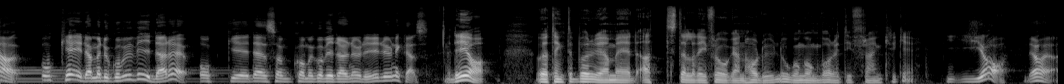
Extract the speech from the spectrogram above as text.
Ja, okej då, men då går vi vidare och eh, den som kommer gå vidare nu, det är du Niklas. Det är jag. Och jag tänkte börja med att ställa dig frågan, har du någon gång varit i Frankrike? Ja, det har jag.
